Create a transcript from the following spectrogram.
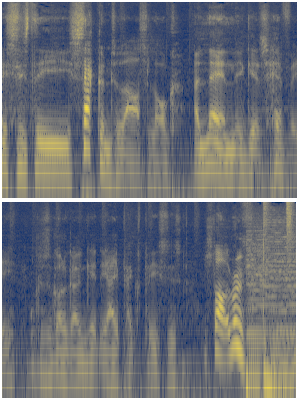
This is the second to last log, and then it gets heavy because we've got to go and get the apex pieces and start the roof.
